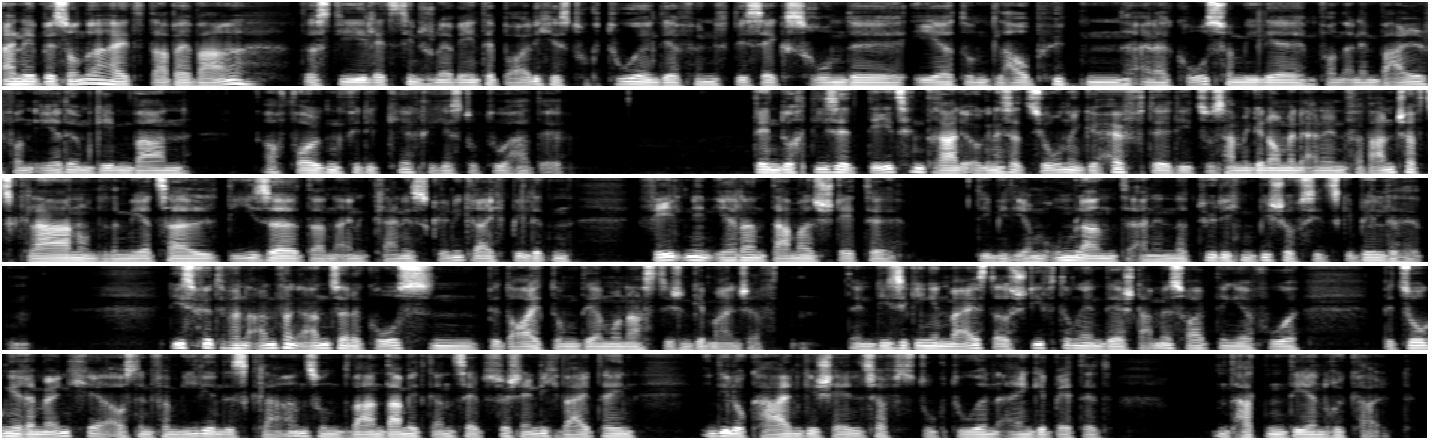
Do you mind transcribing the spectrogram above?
eine Besonderheit dabei war, dass die letzthin schon erwähnte bäuerliche Struktur, in der fünf bis sechs runde Erd- und Laubhütten einer Großfamilie von einem Wall von Erde umgeben waren, auch Folgen für die kirchliche Struktur hatte. Denn durch diese dezentrale Organisation in Gehöfte, die zusammengenommen einen Verwandtschaftsclan und in der Mehrzahl dieser dann ein kleines Königreich bildeten, fehlten in Irland damals Städte, die mit ihrem Umland einen natürlichen Bischofssitz gebildet hätten. Dies führte von Anfang an zu einer großen Bedeutung der monastischen Gemeinschaften, denn diese gingen meist aus Stiftungen der Stammeshäuptlinge hervor, bezogen ihre Mönche aus den Familien des Clans und waren damit ganz selbstverständlich weiterhin in die lokalen Gesellschaftsstrukturen eingebettet und hatten deren Rückhalt.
